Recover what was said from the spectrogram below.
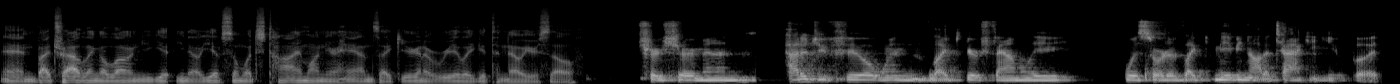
And by traveling alone, you get, you know, you have so much time on your hands, like you're going to really get to know yourself. For sure, man. How did you feel when, like, your family was sort of like maybe not attacking you, but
